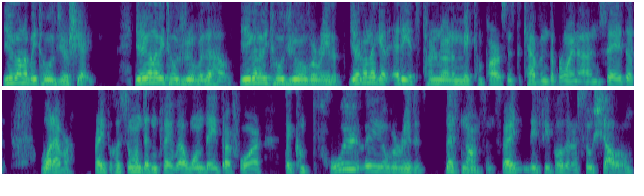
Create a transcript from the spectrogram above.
You're going to be told you're shit. You're going to be told you're over the hill. You're going to be told you're overrated. You're going to get idiots turn around and make comparisons to Kevin De Bruyne and say that whatever right? Because someone didn't play well one day, therefore they're completely overrated. This nonsense, right? These people that are so shallow,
